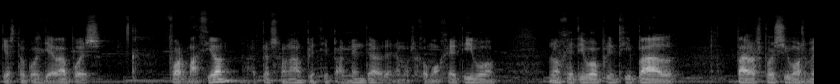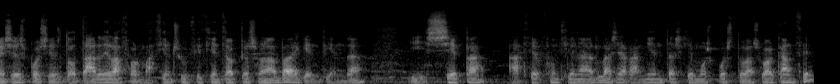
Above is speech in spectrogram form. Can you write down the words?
Que esto conlleva pues formación al personal principalmente, ahora tenemos como objetivo, un objetivo principal para los próximos meses pues es dotar de la formación suficiente al personal para que entienda y sepa hacer funcionar las herramientas que hemos puesto a su alcance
